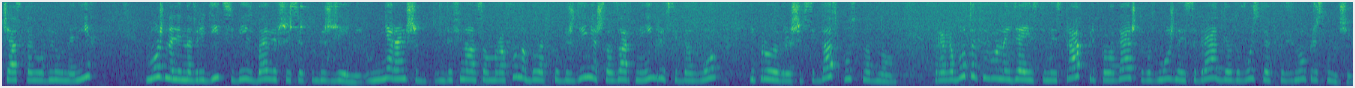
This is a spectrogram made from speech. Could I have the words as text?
часто ловлю на них. Можно ли навредить себе, избавившись от убеждений? У меня раньше до финансового марафона было такое убеждение, что азартные игры всегда зло и проигрыши всегда спуск на дно. Проработав его, найдя истинный страх, предполагая, что, возможно, и сыграют для удовольствия в казино при случае.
